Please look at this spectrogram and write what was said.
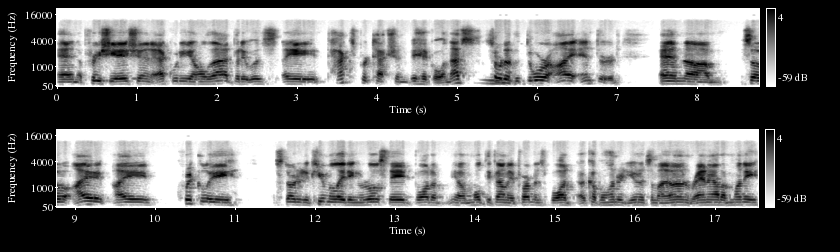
and appreciation, equity, and all that, but it was a tax protection vehicle, and that's mm. sort of the door I entered. And um, so I I quickly started accumulating real estate, bought a you know multifamily apartments, bought a couple hundred units of my own, ran out of money,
